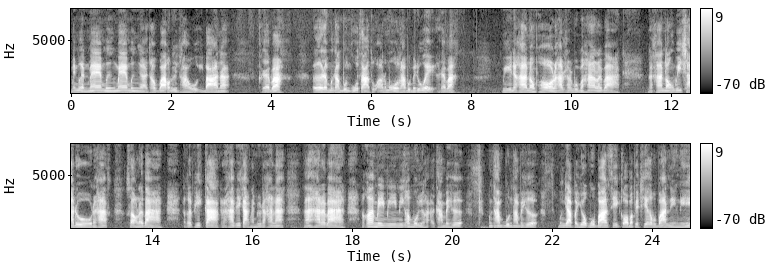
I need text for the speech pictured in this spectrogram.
ไม่เหมือนแม่มึงแม่มึงอะชอบว่าคนอื่นเขาอีบานอะเข้าใจปะเออถ้ามึงทำบุญกูสาธุอนุโมทนาบุญไปด้วยเข้าใจปะมีนะคะ น้องพอนะครับทำบุญมาห้าร้อยบาทนะคะ น้องวิชาดูนะคะสองร้อยบาท แล้วก็พี่กากนะคะ พี่กากไหนไม่รู้นะคะนะนะห้าร้อยบาท แล้วก็มีมีมีข้อมูลอยู่ค่ะทำไปเถอะมึงทำบุญทำไปเถอะมึงอย่าไปยกหมู่บ้านสี่กอมาเปรียบเทียบกับหมู่บ้านอย่างนี้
